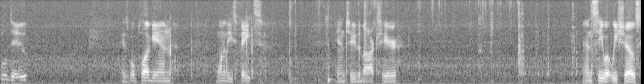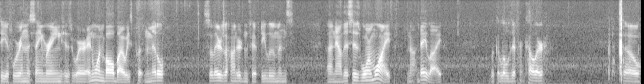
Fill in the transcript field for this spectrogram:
we'll do is we'll plug in one of these Feits into the box here and see what we show, see if we're in the same range as where, and one bulb I always put in the middle. So there's 150 lumens. Uh, now this is warm white, not daylight. Look a little different color. So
